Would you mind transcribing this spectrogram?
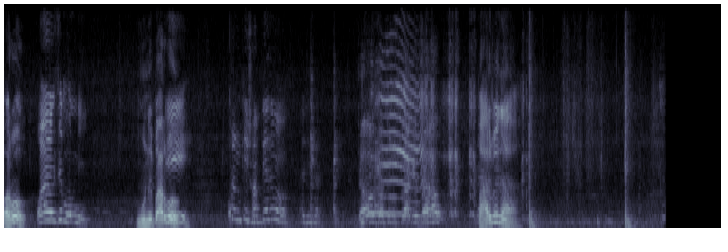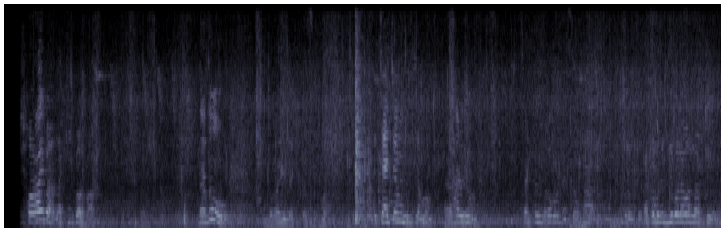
পারব? ওই যে মন্নি। মুনি পারব? কি? এখন কি সব দিয়ে দেবো? আচ্ছা পারবি না? সরাইবা না কি করবা? দাদু ভয় লাগতেছে। চাই চামচ চামচ আর বরাবর দিছো? হ্যাঁ এত মধ্যে দিব না আমার লাভ দিও। না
